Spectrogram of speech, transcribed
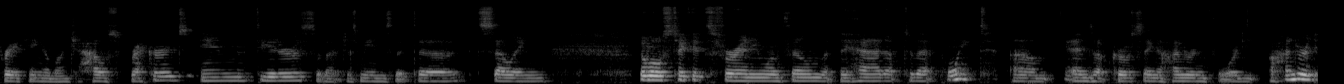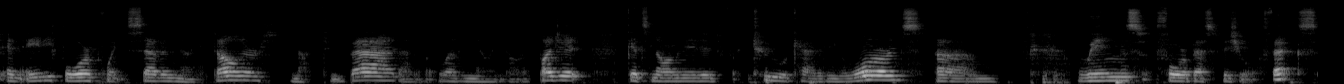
breaking a bunch of house records in theaters, so that just means that uh, it's selling the most tickets for any one film that they had up to that point. Um, ends up grossing 140, 184.7 million dollars. Not too bad out of 11 million dollar budget. Gets nominated for two Academy Awards. Um, wins for Best Visual Effects,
